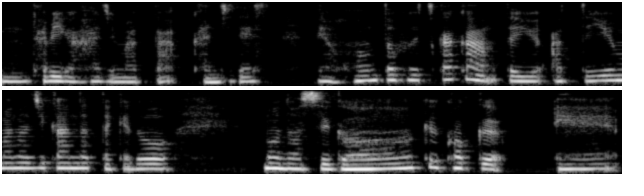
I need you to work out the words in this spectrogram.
うん、旅が始まった感じです。で、ほんと2日間というあっという間の時間だったけど、ものすごく濃く、えー、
